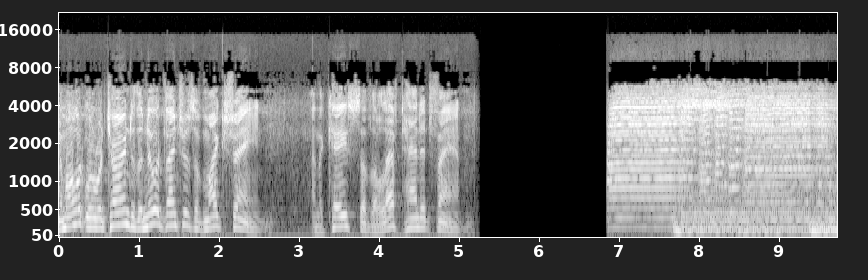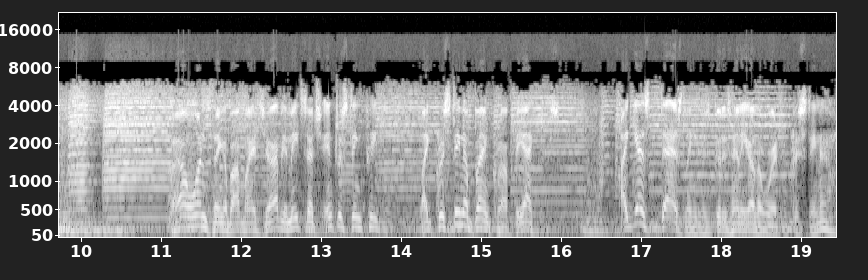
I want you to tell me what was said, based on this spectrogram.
In a moment, we'll return to the new adventures of Mike Shayne and the case of the left-handed fan. Well, one thing about my job, you meet such interesting people. Like Christina Bancroft, the actress. I guess dazzling's as good as any other word for Christina.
